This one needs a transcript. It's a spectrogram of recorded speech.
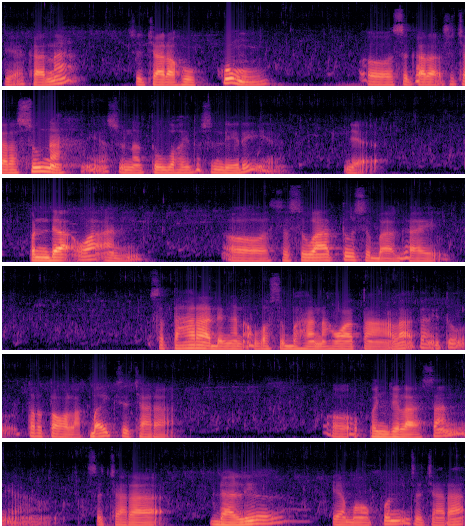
Ya karena secara hukum eh, secara secara sunnah ya sunatullah itu sendiri ya ya pendakwaan uh, sesuatu sebagai setara dengan Allah Subhanahu wa taala kan itu tertolak baik secara uh, penjelasan ya secara dalil ya maupun secara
